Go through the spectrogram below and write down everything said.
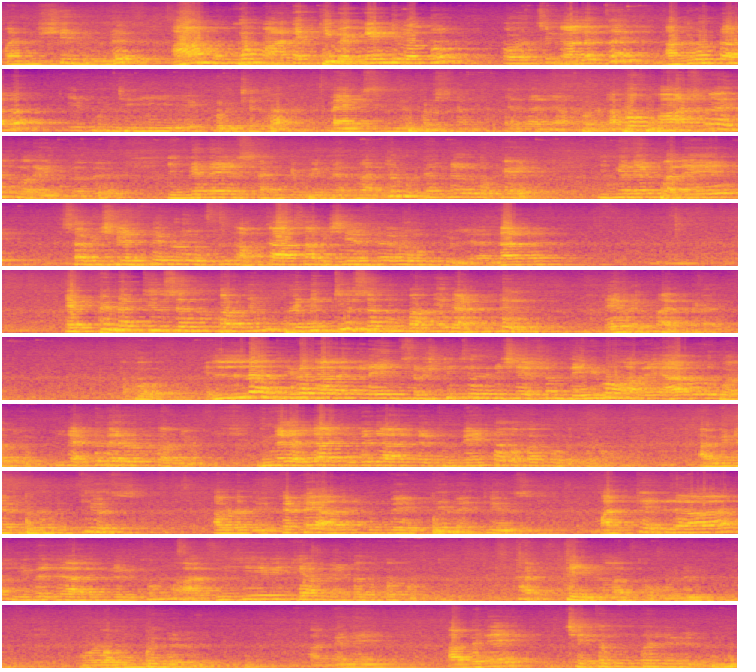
മനുഷ്യനുണ്ട്. ആ മുഖം അടക്കി വെക്കേണ്ടി വന്നു കുറച്ചു കാലത്ത്. അതുകൊണ്ടാണ് ഈ പുഞ്ചിരിയെ കുറിച്ചുള്ള മാക്സിന്റെ പ്രശ്നം എന്നാണ് ഞാൻ പറഞ്ഞത് അപ്പൊ ഭാഷ എന്ന് പറയുന്നത് ഇങ്ങനെ പിന്നെ മറ്റു മൃഗങ്ങൾക്കൊക്കെ ഇങ്ങനെ പല സവിശേഷതകളും നമുക്ക് ആ സവിശേഷതകളൊന്നുമില്ല. എന്താണ്? എപ്പിമെത്യൂസ് എന്നും പറഞ്ഞു പ്രിമിറ്റ്യൂസ് എന്നും പറഞ്ഞു രണ്ട് ദേവന്മാരുണ്ടായി. അപ്പോ എല്ലാ ജീവജാലങ്ങളെയും സൃഷ്ടിച്ചതിന് ശേഷം ദൈവം അവരെ ആരോട് പറഞ്ഞു? ഈ രണ്ടുപേരോട് പറഞ്ഞു നിങ്ങൾ എല്ലാ ജീവജാലങ്ങൾക്കും വേണ്ടതൊക്കെ കൊടുക്കണം. അങ്ങനെ പ്രിമിറ്റ്യൂസ് അവിടെ നിൽക്കട്ടെ. അതിനു മുമ്പ് എപ്പിമെറ്റ്യൂസ് മറ്റെല്ലാ ജീവജാലങ്ങൾക്കും അതിജീവിക്കാൻ വേണ്ടതൊക്കെ കൊടുത്തു. കട്ടിയുള്ള തോലും കുളമ്പുകളും അങ്ങനെ അവരെ ചെതുമ്പലുകളും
